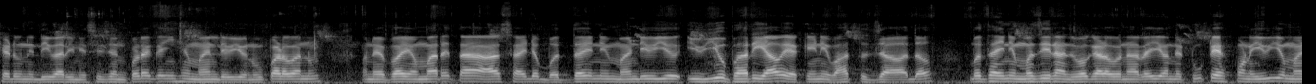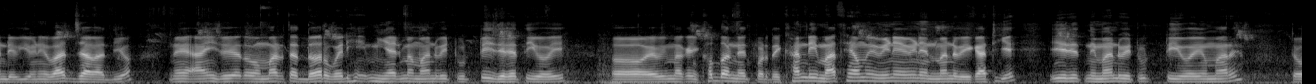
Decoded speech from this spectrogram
ખેડૂની દિવાળીની સિઝન પડે ગઈ છે માંડવીઓનું ઉપાડવાનું. અને ભાઈ, અમારે ત્યાં આ સાઈડે બધાયની માંડવીઓ ઇવ્યુ ભારી આવે કે એની વાત જ જવા દો. બધાયને મજીરા જ વગાડવાના રહી અને તૂટે પણ ઇવ્યુ માંડવીઓ એની વાત જવા દો ને અહીં જોઈએ તો અમારે ત્યાં દર વરી મિયાજમાં માંડવી તૂટતી જ રહેતી હોય. એવીમાં કંઈ ખબર નથી પડતી. ખાંડી માથે અમે વીણે વીણે માંડવી કાઢીએ. એ રીતની માંડવી તૂટતી હોય અમારે. તો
